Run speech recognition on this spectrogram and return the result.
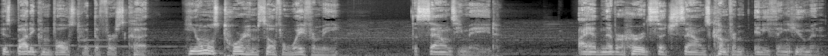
His body convulsed with the first cut. He almost tore himself away from me. The sounds he made. I had never heard such sounds come from anything human.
